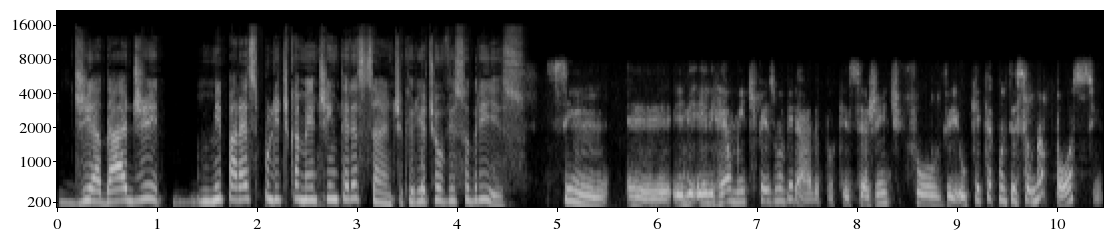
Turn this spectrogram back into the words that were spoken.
de Haddad me parece politicamente interessante. Eu queria te ouvir sobre isso. Sim, é, ele, ele realmente fez uma virada, porque se a gente for ver o que, que aconteceu na posse,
